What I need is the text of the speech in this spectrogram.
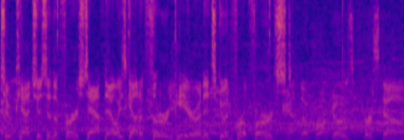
Two catches in the first half. Now he's got a third here, and it's good for a first. And the Broncos first down.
